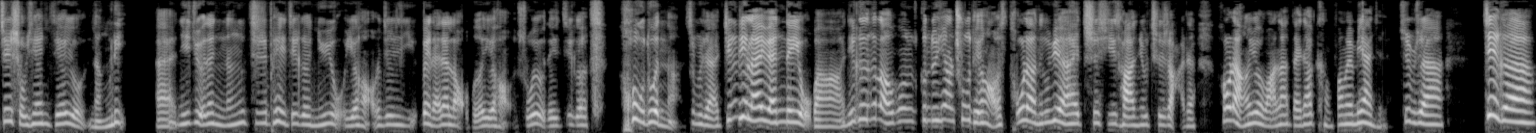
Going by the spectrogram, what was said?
这首先你得有能力。哎，你觉得你能支配这个女友也好，就是未来的老婆也好，所有的这个后盾呢，是不是？经济来源你得有吧？你跟跟老公跟对象处挺好，头两个月还吃西餐就吃啥的，后两个月完了在家啃方便面去了，是不是？这个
